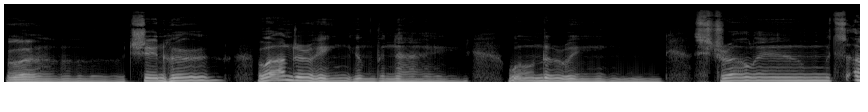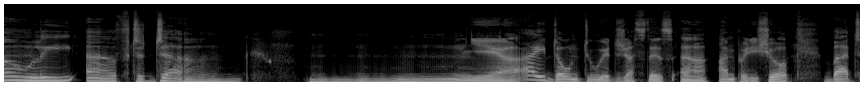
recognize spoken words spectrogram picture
Watching her wandering in the night, wandering, strolling. It's only after dark. Mm, yeah, I don't do it justice, uh, I'm pretty sure. But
